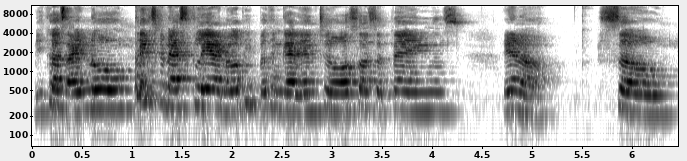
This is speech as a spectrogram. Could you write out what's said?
because I know things can escalate. I know people can get into all sorts of things, you know. So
